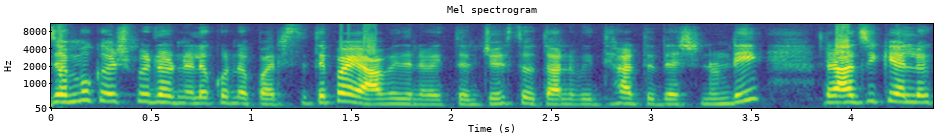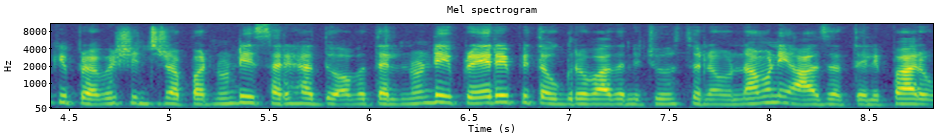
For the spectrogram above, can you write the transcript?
జమ్మూ కాశ్మీర్లో నెలకొన్న పరిస్థితిపై ఆవేదన వ్యక్తం చేస్తూ తాను విద్యార్థి దశ నుండి రాజకీయాల్లోకి ప్రవేశించినప్పటి నుండి సరిహద్దు అవతల నుండి ప్రేరేపిత ఉగ్రవాదాన్ని చూస్తూనే ఉన్నామని ఆజాద్ తెలిపారు.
